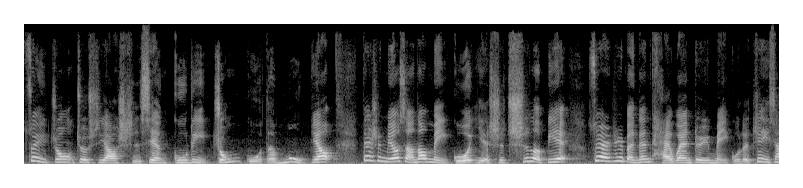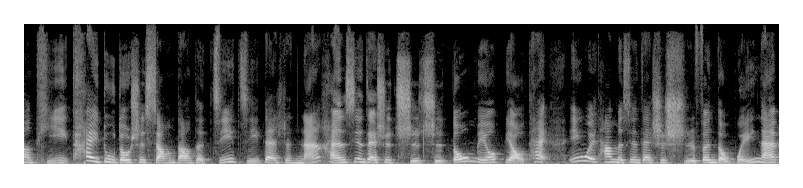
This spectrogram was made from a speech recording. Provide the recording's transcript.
最终就是要实现孤立中国的目标。但是没有想到，美国也是吃了鳖。虽然日本跟台湾对于美国的这项提议太，态度都是相当的积极，但是南韩现在是迟迟都没有表态，因为他们现在是十分的为难。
